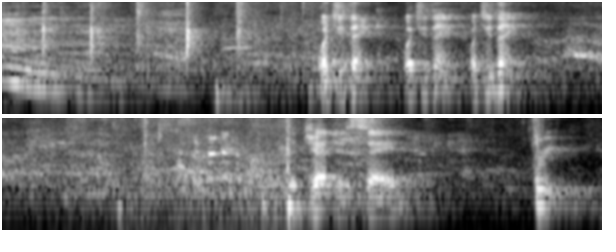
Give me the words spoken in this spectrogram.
Hmm. What you think? What you think? What you think? The judges say three,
